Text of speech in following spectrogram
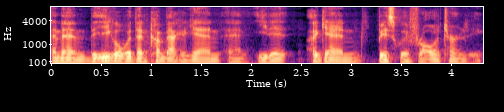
and then the eagle would then come back again and eat it again basically for all eternity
